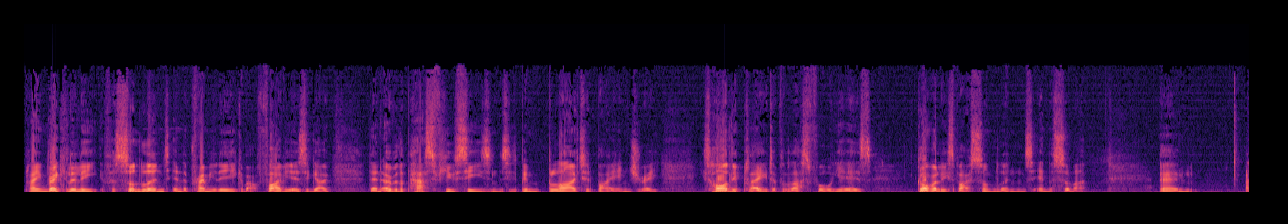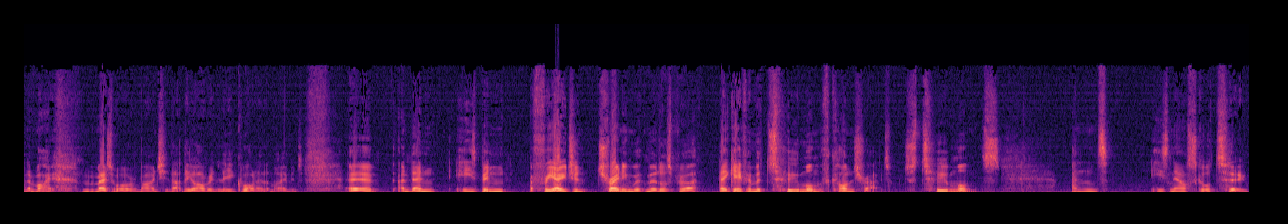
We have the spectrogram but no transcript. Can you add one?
Playing regularly for Sunderland in the Premier League about five years ago. Then, over the past few seasons, he's been blighted by injury. He's hardly played over the last four years got released by Sunderland in the summer. Um, and I might may as well remind you that they are in League One at the moment. Uh, and then he's been a free agent training with Middlesbrough. They gave him a two month contract, just two months, and he's now scored two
